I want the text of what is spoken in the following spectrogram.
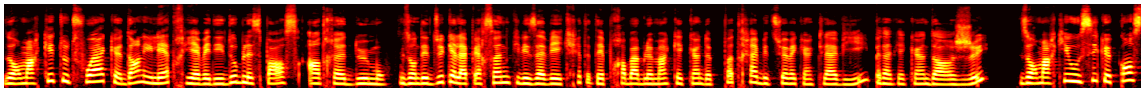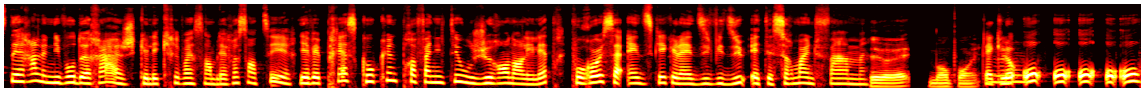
Ils ont remarqué toutefois que dans les lettres, il y avait des doubles espaces entre deux mots. Ils ont déduit que la personne qui les avait écrites était probablement quelqu'un de pas très habitué avec un clavier, peut-être quelqu'un d'âgé, ils ont remarqué aussi que, considérant le niveau de rage que l'écrivain semblait ressentir, il y avait presque aucune profanité ou juron dans les lettres. Pour eux, ça indiquait que l'individu était sûrement une femme. C'est vrai. Bon point. Fait que là, Mm. oh, oh, oh, oh, oh.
